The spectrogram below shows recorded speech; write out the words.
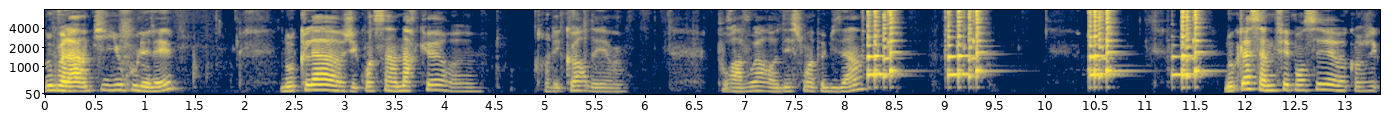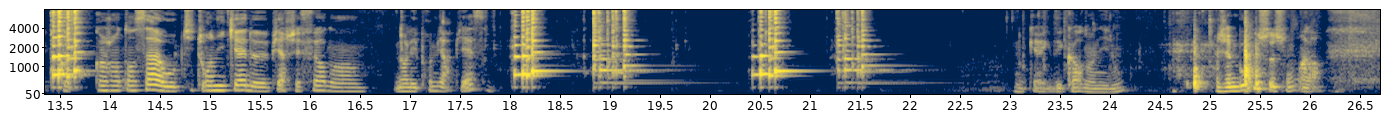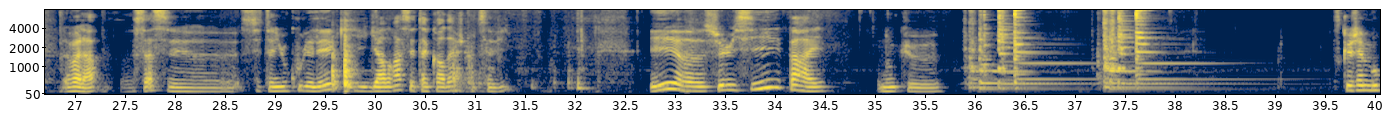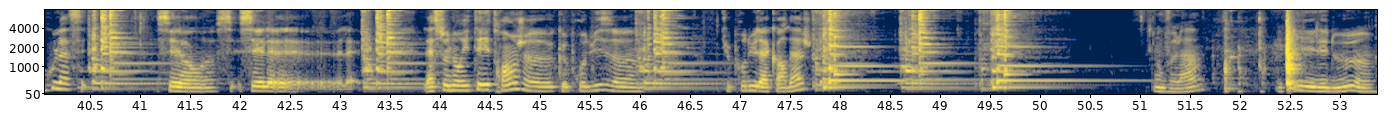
Donc voilà, un petit ukulélé. Donc là, j'ai coincé un marqueur euh, entre les cordes et euh, pour avoir euh, des sons un peu bizarres. Donc là, ça me fait penser quand j'entends ça au petit tourniquet de Pierre Schaeffer dans, dans les premières pièces. Donc avec des cordes en nylon. J'aime beaucoup ce son. Alors voilà, ça c'est euh, c'est un ukulélé qui gardera cet accordage toute sa vie. Et euh, celui-ci, pareil. Donc euh, ce que j'aime beaucoup là, c'est la, la- sonorité étrange que produisent que produit l'accordage. Donc voilà. Et puis les deux.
